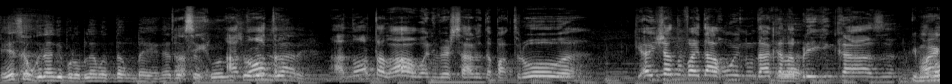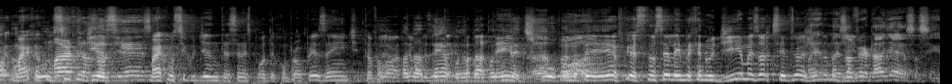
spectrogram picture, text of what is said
Esse é o grande problema também, né? Então, das assim, pessoas anota, se organizarem. Anota lá o aniversário da patroa, que aí já não vai dar ruim, não dá aquela é. briga em casa. E marca, marca com marca cinco dias. Marca com cinco dias de antecedência para poder comprar o presente. Então falou, é, para dar tempo, para dar tempo, desculpa. Para não ter erro, porque senão você lembra que é no dia, mas a hora que você viu a agenda mas, no mas dia. Mas a verdade é essa, assim,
